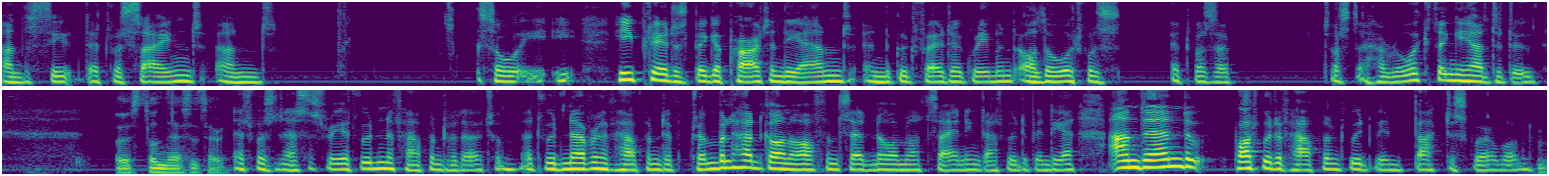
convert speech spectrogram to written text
and the seat that was signed, and so he he played as big a part in the end in the Good Friday Agreement, although it was it was a just a heroic thing he had to do. But was still necessary. It was necessary. It wouldn't have happened without him. It would never have happened if Trimble had gone off and said, "No, I'm not signing." That would have been the end. And then the, what would have happened? We'd been back to square one. Hmm.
